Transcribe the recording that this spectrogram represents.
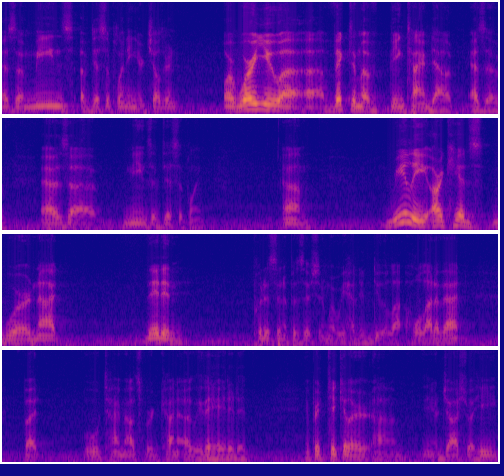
as a means of disciplining your children? Or were you a, a victim of being timed out as a, as a means of discipline? Um, really, our kids were not, they didn't put us in a position where we had to do a, lot, whole lot of that. But, ooh, timeouts were kind of ugly. They hated it. In particular, um, you know, Joshua, he,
